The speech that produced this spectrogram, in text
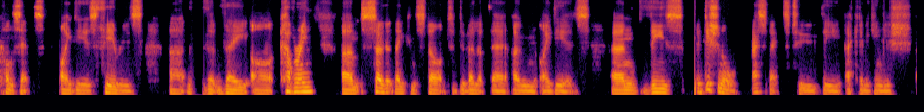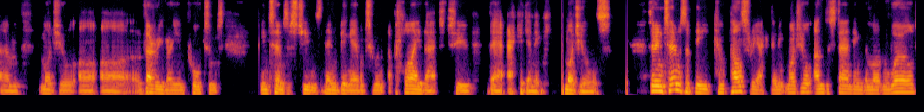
concepts, ideas, theories uh, that they are covering um, so that they can start to develop their own ideas. And these additional aspects to the academic English um, module are, are very, very important in terms of students then being able to apply that to their academic modules. So in terms of the compulsory academic module, Understanding the Modern World,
